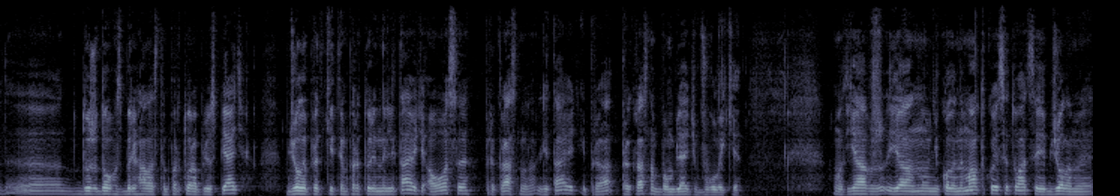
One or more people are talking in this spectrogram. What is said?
е, Дуже довго зберігалась температура плюс 5. Бджоли при такій температурі не літають, а оси прекрасно літають і прекрасно бомблять вулики. От я вже я ну, ніколи не мав такої ситуації. Бджолами,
